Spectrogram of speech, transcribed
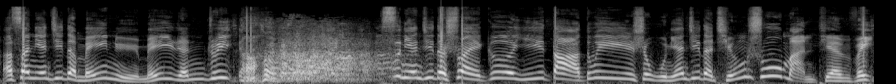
啊，三年级的美女没人追，四年级的帅哥一大堆，是五年级的情书满天飞。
